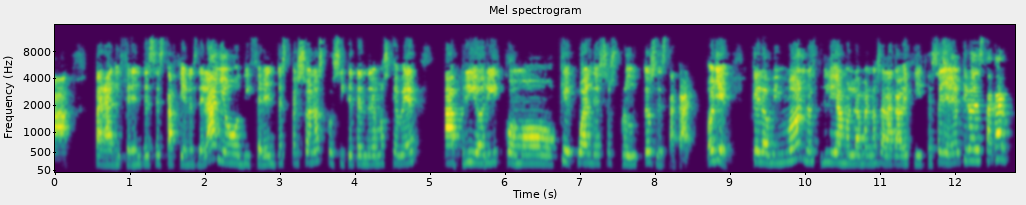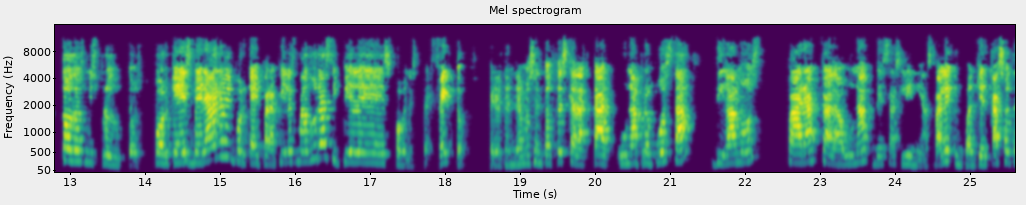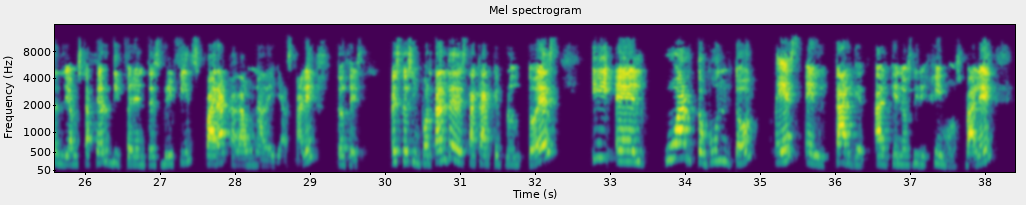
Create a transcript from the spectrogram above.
para diferentes estaciones del año o diferentes personas, pues sí que tendremos que ver a priori cómo, qué, cuál de esos productos destacar. Oye, que lo mismo nos liamos las manos a la cabeza y dices, oye, yo quiero destacar todos mis productos porque es verano y porque hay para pieles maduras y pieles jóvenes. Perfecto, pero tendremos entonces que adaptar una propuesta, digamos, para cada una de esas líneas, ¿vale? En cualquier caso, tendríamos que hacer diferentes briefings para cada una de ellas, ¿vale? Entonces, esto es importante, destacar qué producto es. Y el cuarto punto es el target al que nos dirigimos, ¿vale?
